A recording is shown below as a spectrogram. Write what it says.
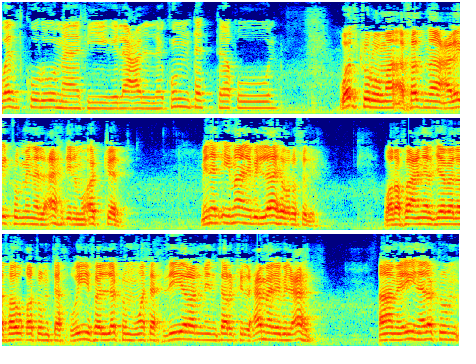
واذكروا ما فيه لعلكم تتقون. واذكروا ما أخذنا عليكم من العهد المؤكد من الإيمان بالله ورسله. ورفعنا الجبل فوقكم تخويفا لكم وتحذيرا من ترك العمل بالعهد. آمرين لكم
